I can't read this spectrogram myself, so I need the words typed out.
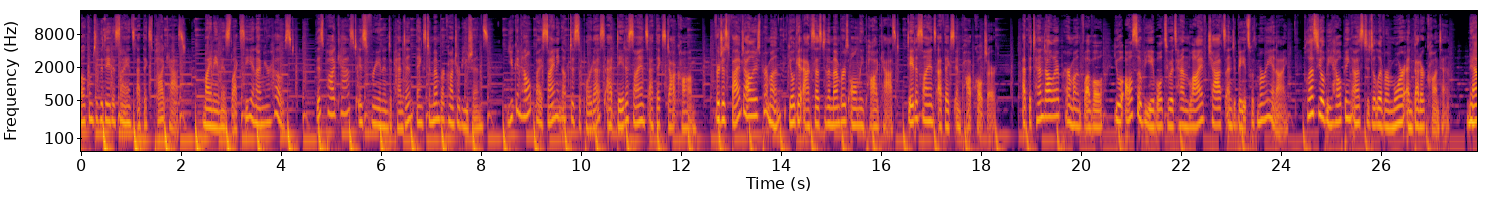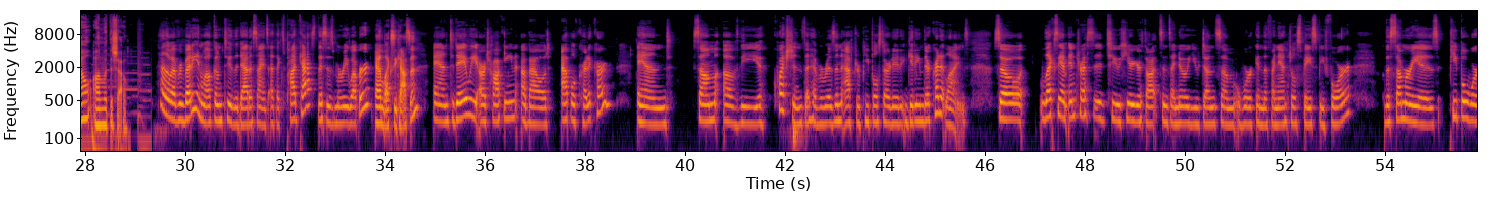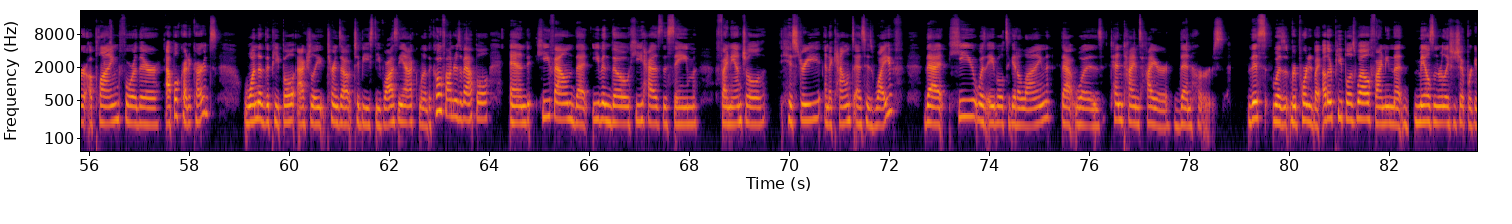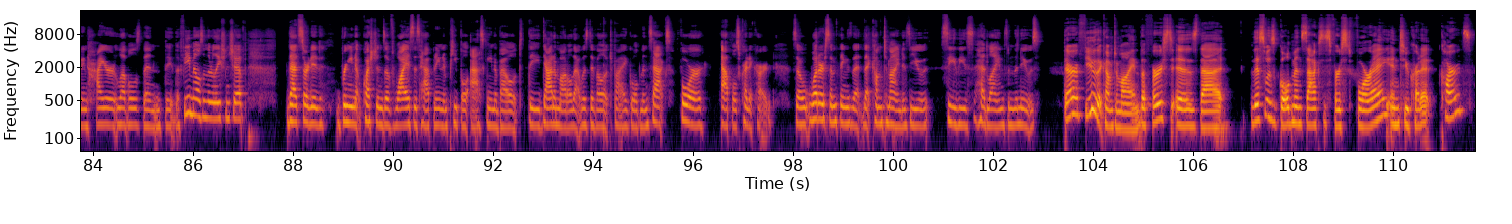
Welcome to the Data Science Ethics Podcast. My name is Lexi and I'm your host. This podcast is free and independent thanks to member contributions. You can help by signing up to support us at datascienceethics.com. For just $5 per month, you'll get access to the members only podcast, Data Science Ethics in Pop Culture. At the $10 per month level, you will also be able to attend live chats and debates with Marie and I. Plus, you'll be helping us to deliver more and better content. Now, on with the show. Hello, everybody, and welcome to the Data Science Ethics Podcast. This is Marie Weber. And Lexi Kassan. And today we are talking about Apple Credit Card and some of the questions that have arisen after people started getting their credit lines. So, Lexi, I'm interested to hear your thoughts since I know you've done some work in the financial space before. The summary is people were applying for their Apple credit cards. One of the people actually turns out to be Steve Wozniak, one of the co founders of Apple. And he found that even though he has the same financial history and account as his wife, that he was able to get a line that was 10 times higher than hers. This was reported by other people as well, finding that males in the relationship were getting higher levels than the, the females in the relationship. That started bringing up questions of why is this happening and people asking about the data model that was developed by Goldman Sachs for Apple's credit card. So what are some things that, that come to mind as you see these headlines in the news? There are a few that come to mind. The first is that this was Goldman Sachs' first foray into credit cards.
